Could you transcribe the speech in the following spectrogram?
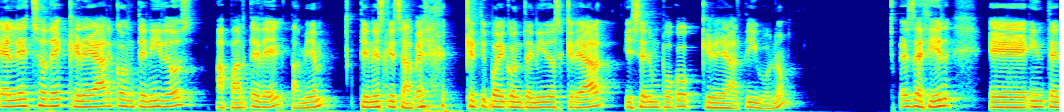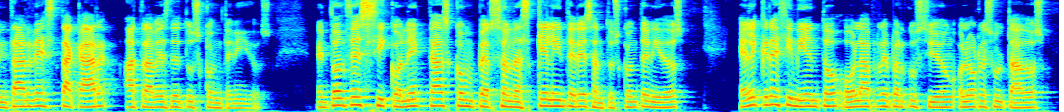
el hecho de crear contenidos, aparte de también tienes que saber qué tipo de contenidos crear y ser un poco creativo, ¿no? Es decir, eh, intentar destacar a través de tus contenidos. Entonces, si conectas con personas que le interesan tus contenidos, el crecimiento o la repercusión o los resultados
